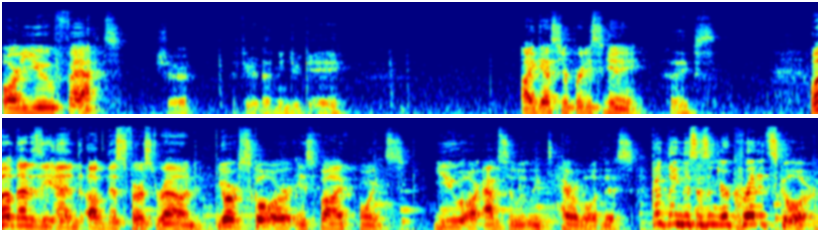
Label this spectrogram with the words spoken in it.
Are you fat? Sure. If you're, that means you're gay. I guess you're pretty skinny. Thanks. Well, that is the end of this first round. Your score is five points. You are absolutely terrible at this. Good thing this isn't your credit score.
